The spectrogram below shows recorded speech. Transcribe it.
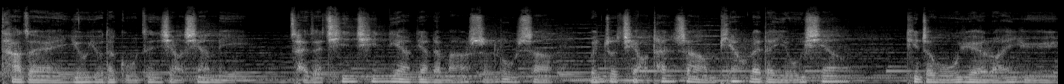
踏在悠悠的古镇小巷里。踩在清清亮亮的麻石路上，闻着小摊上飘来的油香，听着吴越软语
